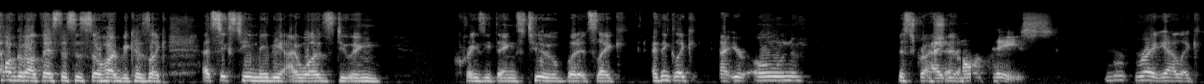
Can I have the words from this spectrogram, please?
talk about this. This is so hard because like at 16 maybe i was doing crazy things too but it's like i think like at your own At discretion. your own pace. Right yeah like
